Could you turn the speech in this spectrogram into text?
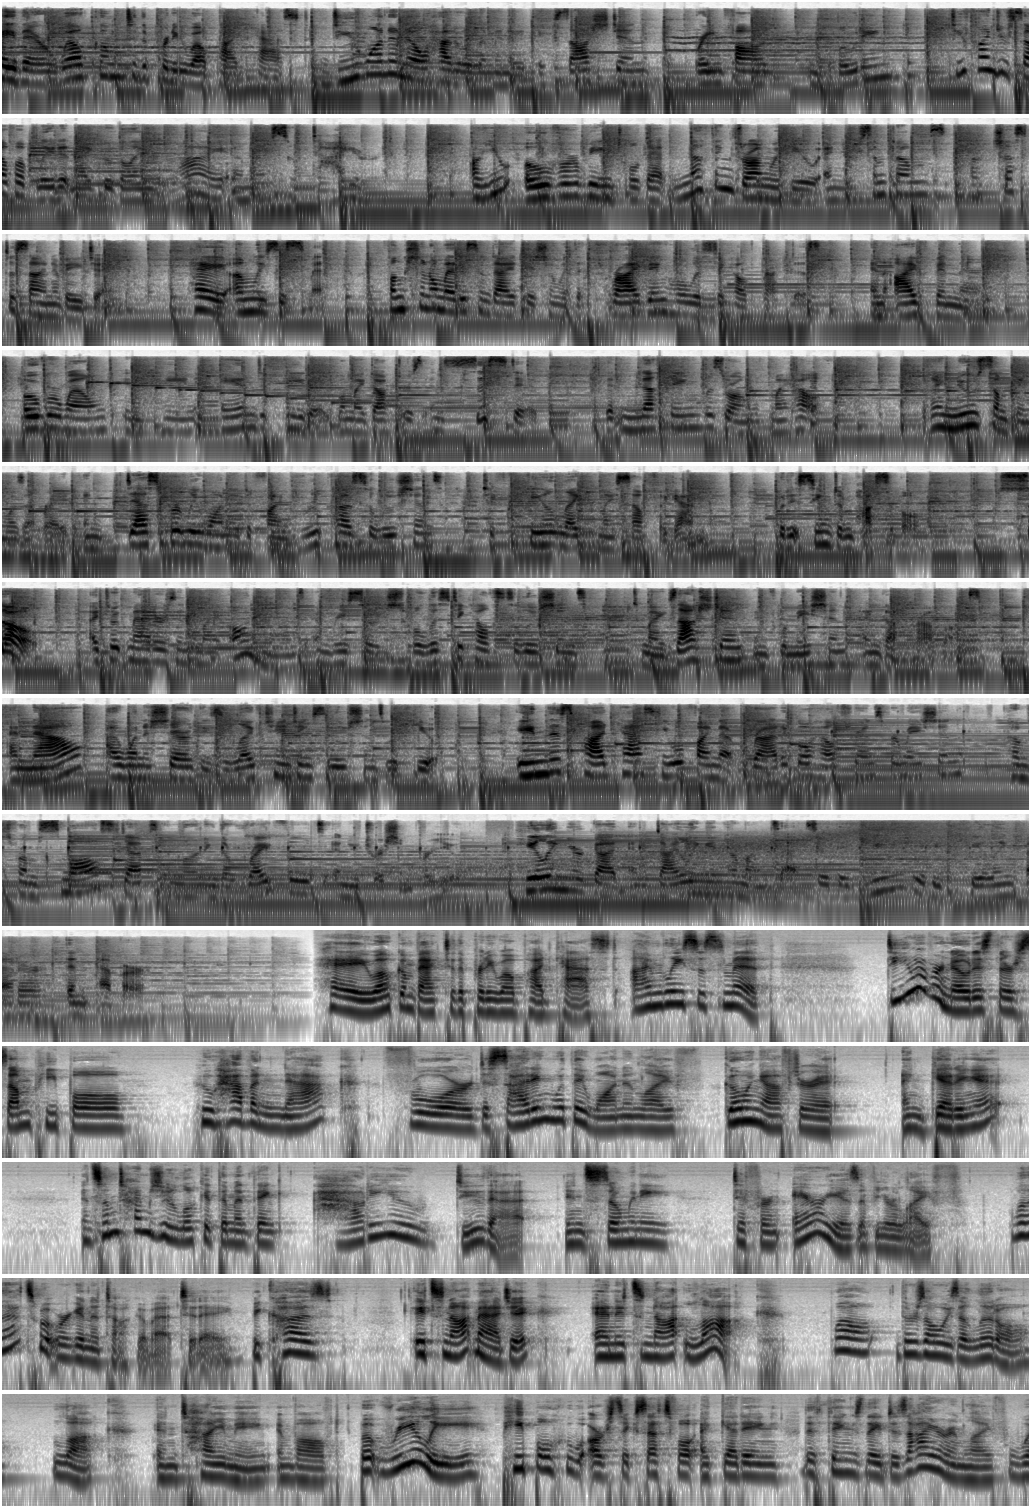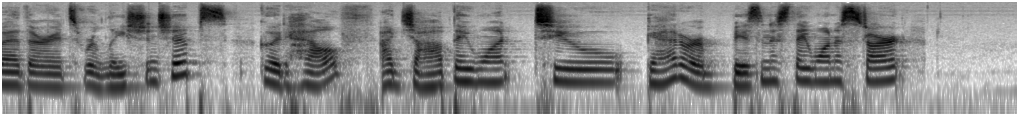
Hey there, welcome to the Pretty Well podcast. Do you want to know how to eliminate exhaustion, brain fog, and bloating? Do you find yourself up late at night Googling, why am I so tired? Are you over being told that nothing's wrong with you and your symptoms are just a sign of aging? Hey, I'm Lisa Smith, functional medicine dietitian with a thriving holistic health practice, and I've been there, overwhelmed, in pain, and defeated when my doctors insisted that nothing was wrong with my health. I knew something wasn't right and desperately wanted to find root cause solutions to feel like myself again. But it seemed impossible. So I took matters into my own hands and researched holistic health solutions to my exhaustion, inflammation, and gut problems. And now I want to share these life changing solutions with you. In this podcast, you will find that radical health transformation comes from small steps in learning the right foods and nutrition for you, healing your gut and dialing in your mindset so that you will be feeling better than ever. Hey, welcome back to the Pretty Well podcast. I'm Lisa Smith. Do you ever notice there's some people who have a knack for deciding what they want in life, going after it, and getting it? And sometimes you look at them and think, how do you do that in so many different areas of your life? Well, that's what we're going to talk about today because it's not magic and it's not luck. Well, there's always a little luck and timing involved. But really, people who are successful at getting the things they desire in life, whether it's relationships, good health, a job they want to get, or a business they want to start,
